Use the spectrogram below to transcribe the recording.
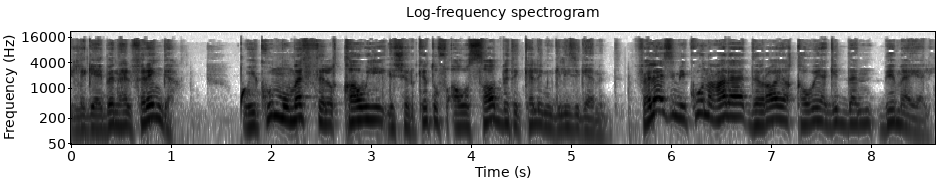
اللي جايبينها الفرنجة ويكون ممثل قوي لشركته في أوساط بتتكلم إنجليزي جامد. فلازم يكون على دراية قوية جدا بما يلي.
